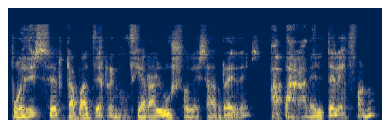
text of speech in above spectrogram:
puedes ser capaz de renunciar al uso de esas redes, apagar el teléfono,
